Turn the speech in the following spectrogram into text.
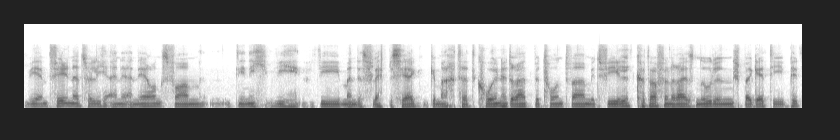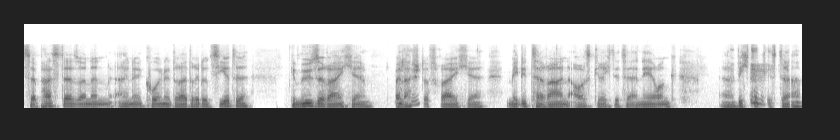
wir empfehlen natürlich eine Ernährungsform, die nicht, wie, wie man das vielleicht bisher gemacht hat, Kohlenhydrat betont war mit viel Kartoffeln, Reis, Nudeln, Spaghetti, Pizza, Pasta, sondern eine kohlenhydratreduzierte, gemüsereiche, ballaststoffreiche, mediterran ausgerichtete Ernährung. Äh, wichtig ist da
